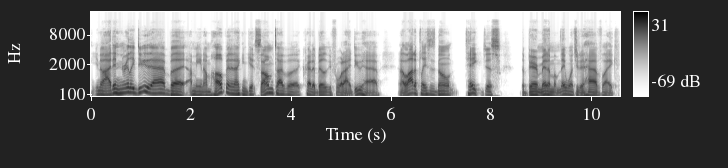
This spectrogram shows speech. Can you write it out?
you know, I didn't really do that, but I mean, I'm hoping that I can get some type of credibility for what I do have. And a lot of places don't take just the bare minimum. They want you to have like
